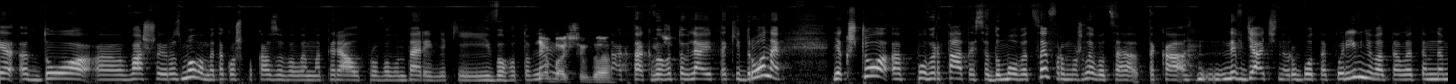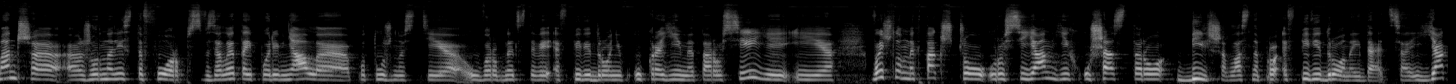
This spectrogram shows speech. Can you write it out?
е, до е, вашої розмови ми також показували матеріал про волонтерів, які її Я виготовляють. бачив, да. Так, так, Бачу. виготовляють такі дрони. Якщо е, повертатися до мови цифр, можливо, це така невдячна робота порівнювати, але тим не менше, журналісти Forbes взяли та й порівняли потужності у виробництві fpv дронів України та Росії, і вийшло в них так, що у росіян їх у шестеро більше. Власне про fpv дрони йдеться. Як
